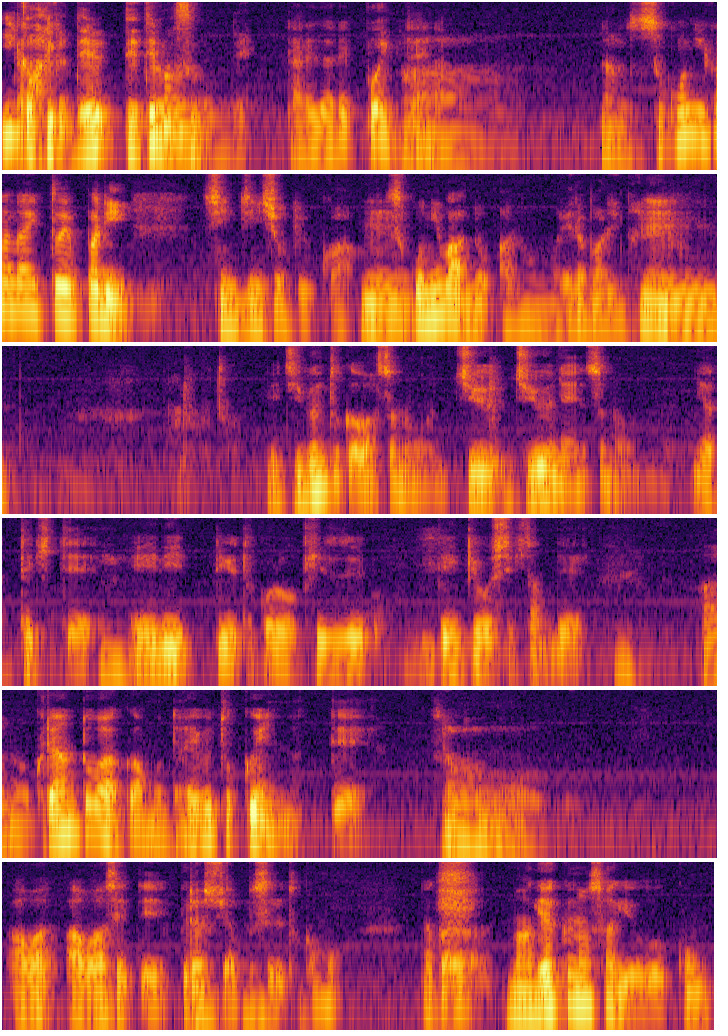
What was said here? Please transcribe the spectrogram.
うん。いいか悪いか出出てますもんね。誰々っぽいみたいな。なるほど。そこに行かないと、やっぱり、新人賞というか、うんそこにはあのあの選ばれない。なるほど。で自分とかはその 10, 10年そのやってきて、うん AD っていうところを傷勉強してきたんで、あのクライアントワークはもうだいぶ得意になってその合わ合わせてブラッシュアップするとかも、だから真逆の作業をこん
